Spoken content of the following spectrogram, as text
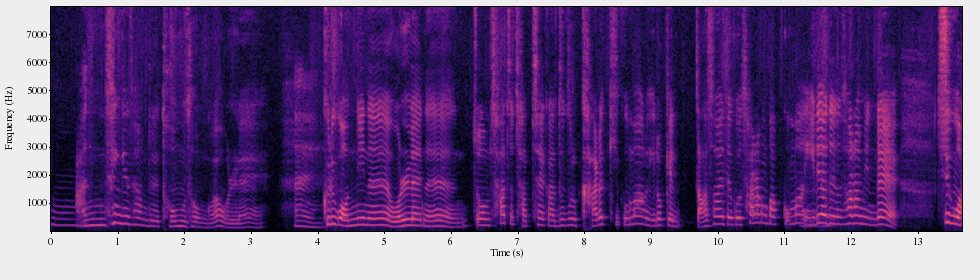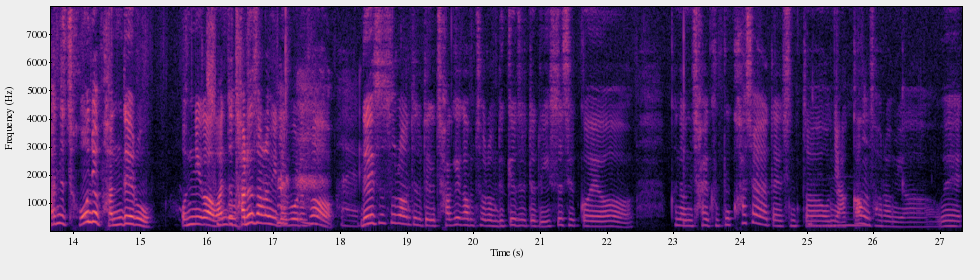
어, 안 생긴 사람들이 더 무서운 거야 원래. 예. 그리고 언니는 원래는 좀 사주 자체가 누구를 가르키고 막 이렇게 나서야 되고 사랑받고 막 이래야 되는 사람인데 지금 완전 전혀 반대로 언니가 수고. 완전 다른 사람이 돼버려서 예. 내 스스로한테도 되게 자괴감처럼 느껴질 때도 있으실 거예요. 근데 언니 잘 극복하셔야 돼 진짜 언니 음. 아까운 사람이야. 왜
